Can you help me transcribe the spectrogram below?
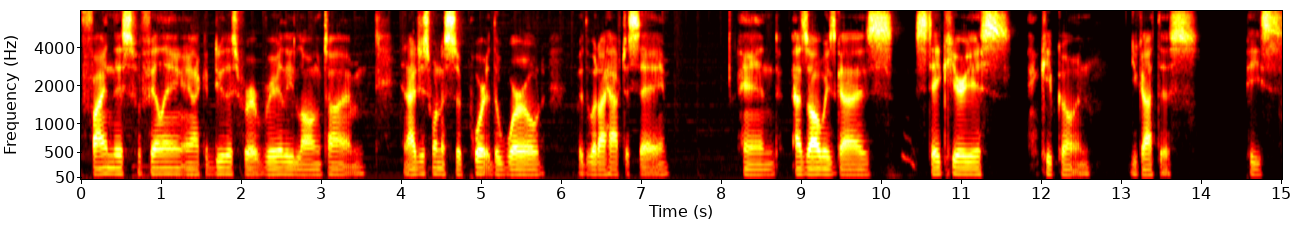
find this fulfilling and I could do this for a really long time. And I just want to support the world with what I have to say. And as always, guys, stay curious and keep going. You got this. Peace.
